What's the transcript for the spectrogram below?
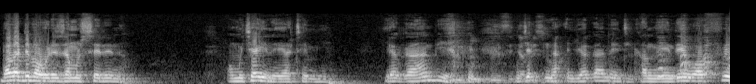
Babadde bawereza mu serena. Omukyayina yatemye yagambye. Yagambye nti kaŋŋende ewaffe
